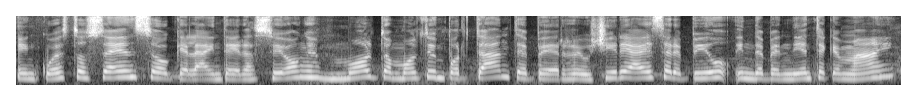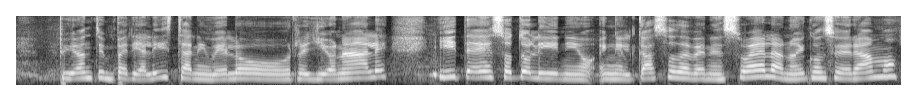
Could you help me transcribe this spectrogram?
in questo senso che la integrazione è molto molto importante per riuscire a essere più indipendente che mai, più antiimperialista a livello regionale y te sottolineo, en el caso de Venezuela noi consideramos,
